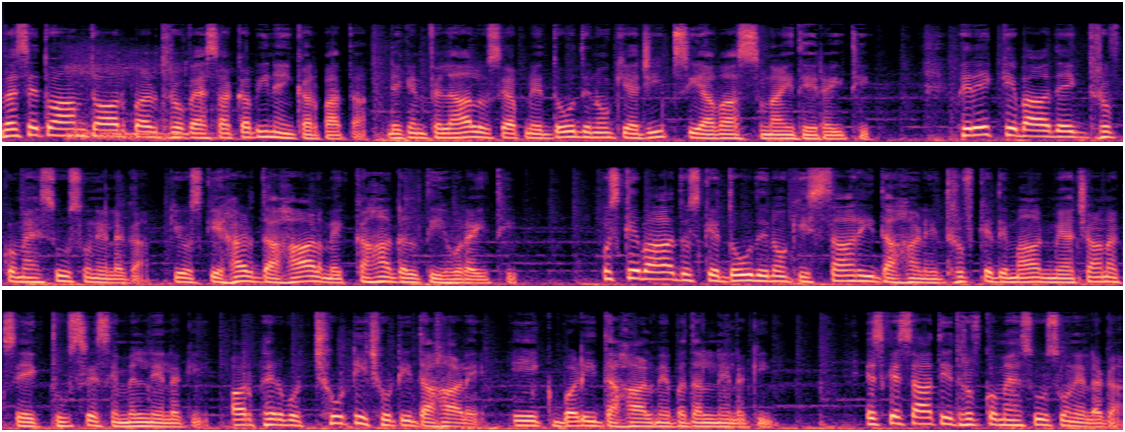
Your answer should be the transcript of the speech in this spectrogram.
वैसे तो आमतौर पर ध्रुव ऐसा कभी नहीं कर पाता, लेकिन फ़िलहाल उसे अपने दो दिनों की अजीब सी आवाज़ सुनाई दे रही थी। फिर एक के बाद एक ध्रुव को महसूस होने लगा कि उसकी हर दहाड़ में कहाँ गलती हो रही थी। उसके बाद उसके दो दिनों की सारी दहाड़ें ध्रुव के दिमाग में अचानक से एक दूसरे से मिलने लगी, और फिर वो छोटी छोटी दहाड़ें एक बड़ी दहाड़ में बदलने लगी। इसके साथ ही ध्रुव को महसूस होने लगा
